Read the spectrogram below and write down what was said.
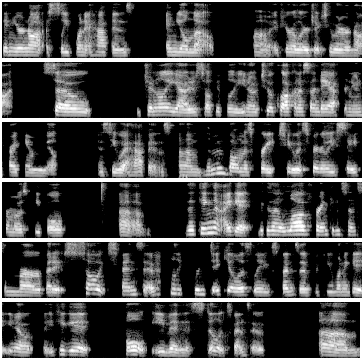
then you're not asleep when it happens and you'll know uh, if you're allergic to it or not. So generally, yeah, I just tell people, you know, two o'clock on a Sunday afternoon, try chamomile and see what happens. Um, lemon balm is great too. It's fairly safe for most people. Um, the thing that I get because I love frankincense and myrrh, but it's so expensive, like ridiculously expensive. If you want to get, you know, if you get bulk, even it's still expensive. Um,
